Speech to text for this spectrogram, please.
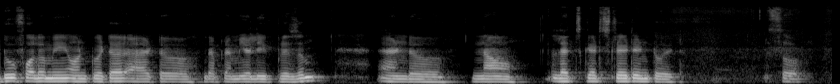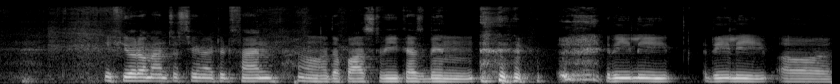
do follow me on Twitter at uh, the Premier League Prism. And uh, now, let's get straight into it. So, if you're a Manchester United fan, uh, the past week has been really, really uh,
